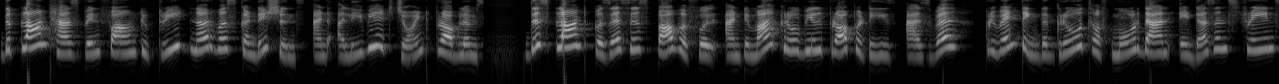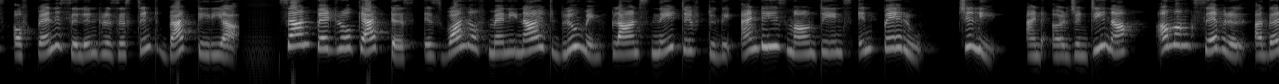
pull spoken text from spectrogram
The plant has been found to treat nervous conditions and alleviate joint problems. This plant possesses powerful antimicrobial properties as well, preventing the growth of more than a dozen strains of penicillin resistant bacteria. San Pedro cactus is one of many night blooming plants native to the Andes Mountains in Peru, Chile, and Argentina, among several other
